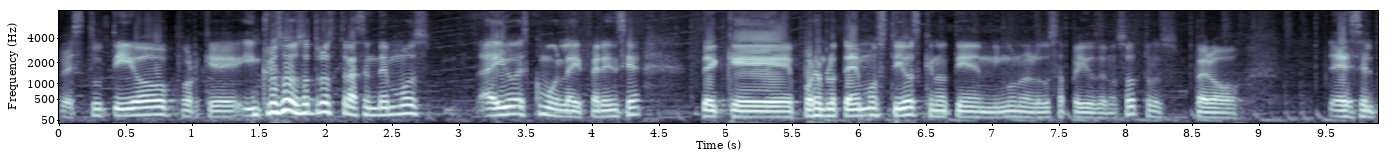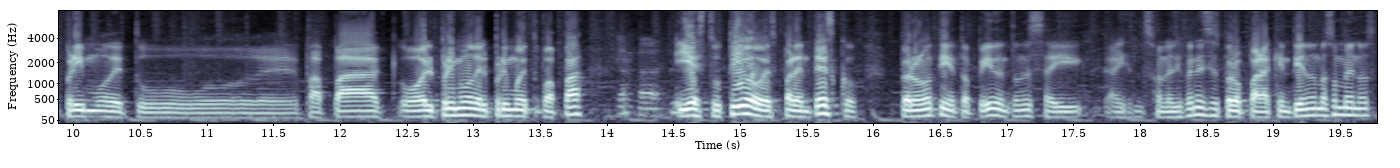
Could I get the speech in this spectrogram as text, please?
es tu tío, porque incluso nosotros trascendemos, ahí es como la diferencia de que, por ejemplo, tenemos tíos que no tienen ninguno de los dos apellidos de nosotros, pero es el primo de tu eh, papá o el primo del primo de tu papá. Y es tu tío, es parentesco, pero no tiene tu apellido, entonces ahí, ahí son las diferencias, pero para que entiendan más o menos,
